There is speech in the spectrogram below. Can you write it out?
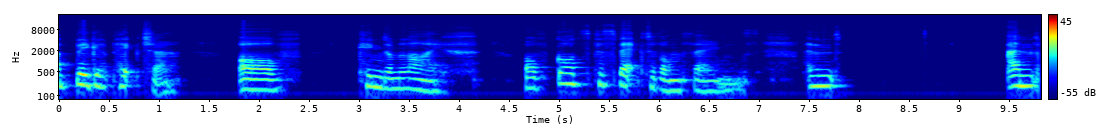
a bigger picture of kingdom life, of God's perspective on things, and and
